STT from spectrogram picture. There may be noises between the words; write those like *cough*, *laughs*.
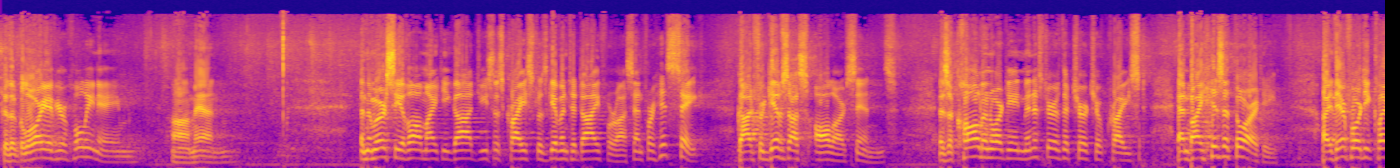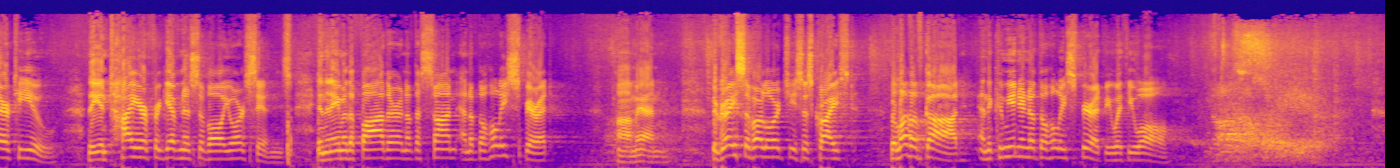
to the glory of your holy name. Amen. In the mercy of Almighty God, Jesus Christ was given to die for us, and for his sake, God forgives us all our sins. As a called and ordained minister of the Church of Christ, and by his authority, I therefore declare to you the entire forgiveness of all your sins. In the name of the Father, and of the Son, and of the Holy Spirit. Amen. The grace of our Lord Jesus Christ the love of God and the communion of the Holy Spirit be with you all.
